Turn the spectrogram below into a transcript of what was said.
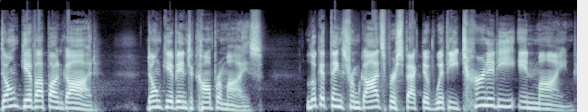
Don't give up on God. Don't give in to compromise. Look at things from God's perspective with eternity in mind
